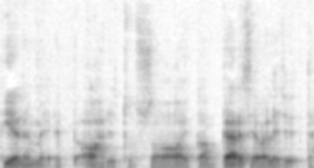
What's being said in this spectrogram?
tiedämme, että ahdistus saa aikaan kärsivällisyyttä.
